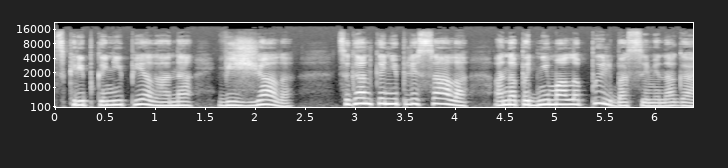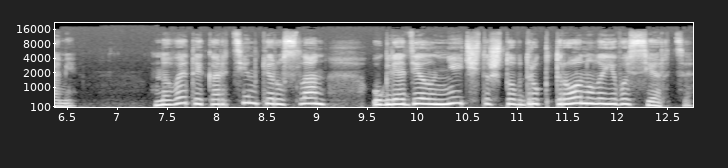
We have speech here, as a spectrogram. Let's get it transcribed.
Скрипка не пела, она визжала. Цыганка не плясала, она поднимала пыль босыми ногами. Но в этой картинке Руслан углядел нечто, что вдруг тронуло его сердце,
